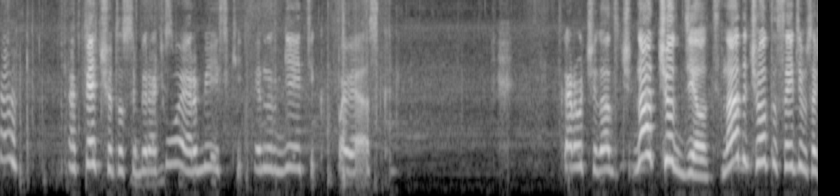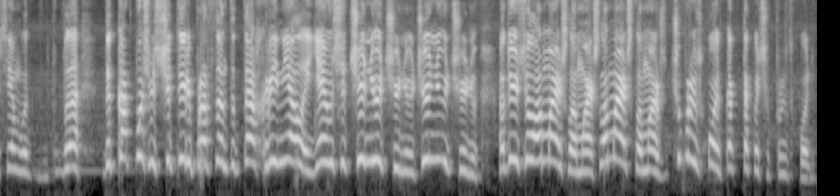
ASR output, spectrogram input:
А, опять что-то собирать. Ой, армейский. Энергетик. Повязка. Короче, надо, надо что-то делать. Надо что-то с этим совсем вот... Да, да как 84% ты охренела? Я его все чуню, чуню, чуню, чуню. А ты все ломаешь, ломаешь, ломаешь, ломаешь. Что происходит? Как так вообще происходит?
